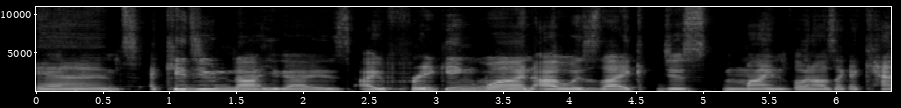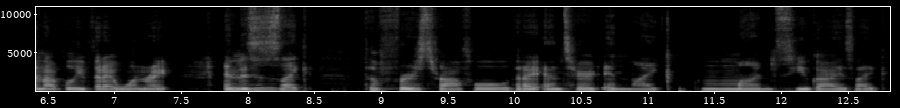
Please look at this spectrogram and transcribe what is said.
And I kid you not, you guys, I freaking won. I was like just mind blown. I was like, I cannot believe that I won, right? And this is like the first raffle that I entered in like months, you guys. Like,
